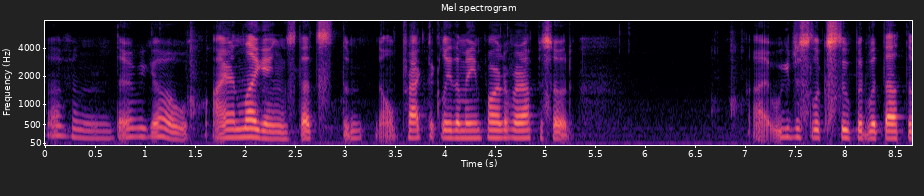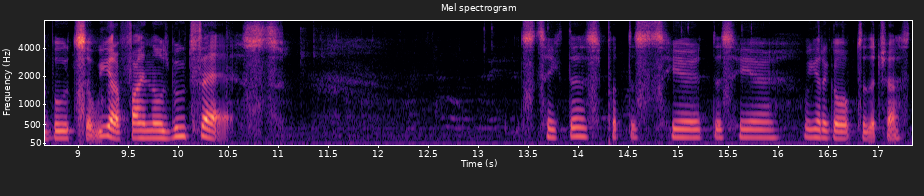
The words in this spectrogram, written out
seven. There we go. Iron leggings. That's the no, practically the main part of our episode. Alright, we just look stupid without the boots, so we gotta find those boots fast. Let's take this, put this here, this here. We gotta go up to the chest.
